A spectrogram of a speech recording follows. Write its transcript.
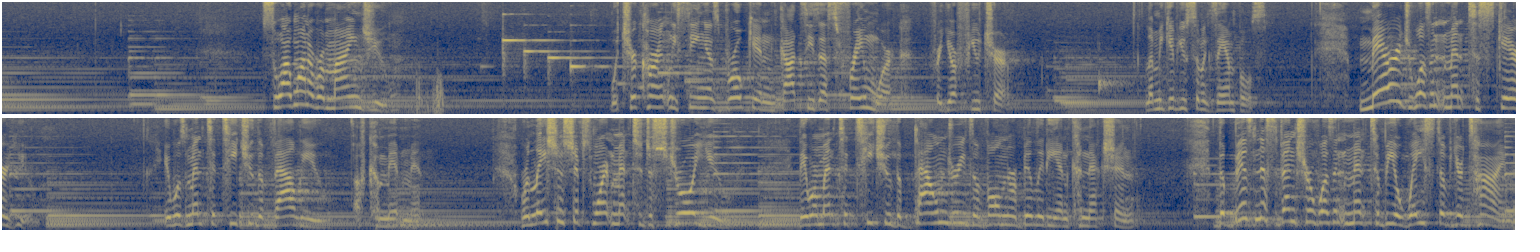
So I want to remind you what you're currently seeing as broken, God sees as framework for your future. Let me give you some examples. Marriage wasn't meant to scare you, it was meant to teach you the value of commitment. Relationships weren't meant to destroy you, they were meant to teach you the boundaries of vulnerability and connection. The business venture wasn't meant to be a waste of your time.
